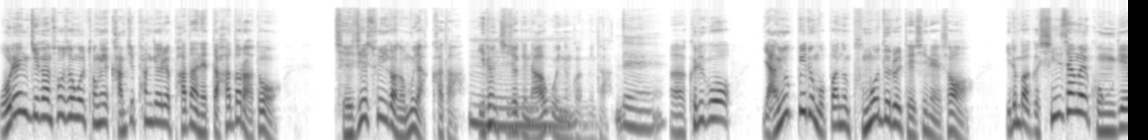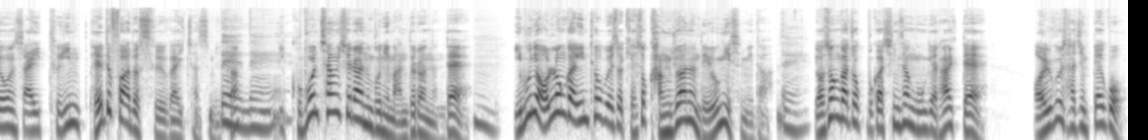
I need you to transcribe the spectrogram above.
오랜 기간 소송을 통해 감치 판결을 받아냈다 하더라도 제재 수위가 너무 약하다 이런 음. 지적이 나오고 있는 겁니다. 네. 아, 그리고 양육비를 못 받는 부모들을 대신해서 이른바 그 신상을 공개해온 사이트인 배드파더스가 있지 않습니까? 네, 네. 이 구본창 씨라는 분이 만들었는데 음, 이분이 언론과 인터뷰에서 계속 강조하는 내용이 있습니다. 네. 여성가족부가 신상 공개를 할 때 얼굴 사진 빼고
